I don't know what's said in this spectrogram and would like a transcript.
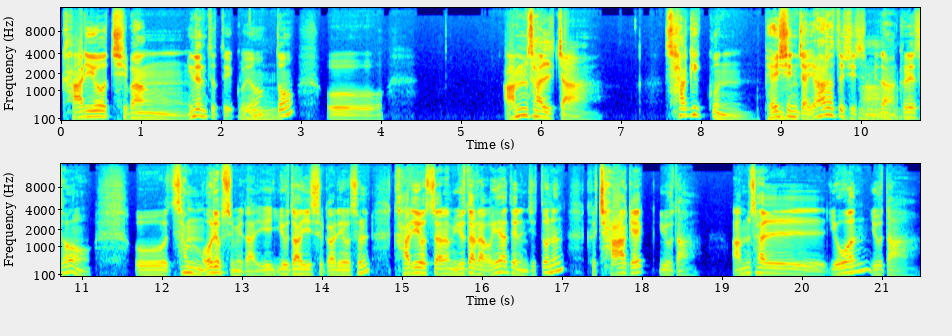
가리오 지방 이런 뜻도 있고요. 음. 또 어, 암살자, 사기꾼, 배신자 여러 뜻이 있습니다. 아. 그래서 어, 참 어렵습니다. 이 유다 이스가리옷을 가리옷 사람 유다라고 해야 되는지 또는 그 자객 유다, 암살 요원 유다,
